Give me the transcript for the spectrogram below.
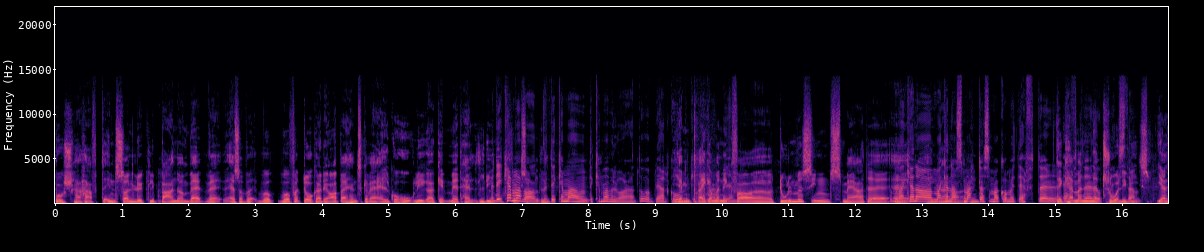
Bush har haft en så lykkelig barndom. Hvad, hvad, altså, hvor, hvorfor dukker det op, at han skal være alkoholiker gennem et halvt liv? Men det kan, man, eksempel, det kan, man, det kan man vel være ändå, blive alkoholiker. Jamen, drikker man ikke for at dulme sin smerte? Af, man kan ha, man kan ha smerter, som har kommet efter Det kan man naturligvis. Jeg,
